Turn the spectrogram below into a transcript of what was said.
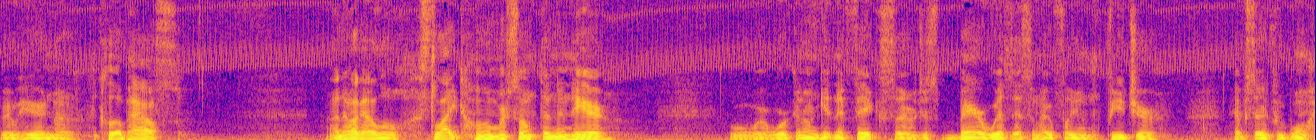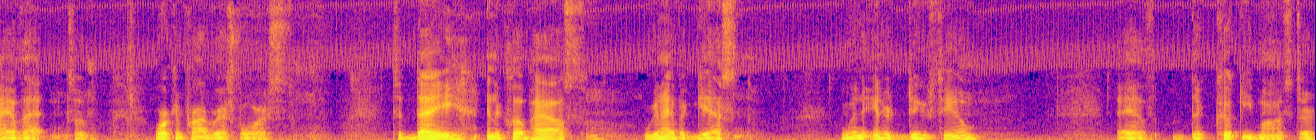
We're here in the clubhouse. I know I got a little slight hum or something in here. We're working on getting it fixed, so just bear with us, and hopefully in future episodes we won't have that. So, work in progress for us. Today in the clubhouse, we're going to have a guest. I'm going to introduce him as the Cookie Monster.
